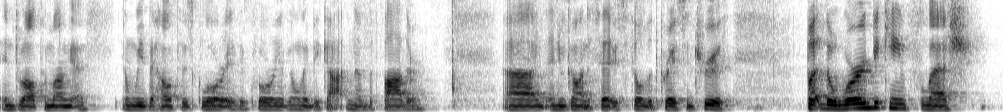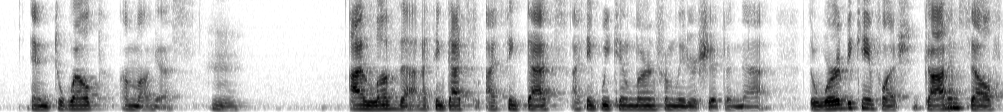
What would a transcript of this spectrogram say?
and dwelt among us, and we beheld his glory, the glory of the only begotten of the Father. Uh, and we go on to say that he was filled with grace and truth. But the Word became flesh and dwelt among us. I love that. I think that's. I think that's. I think we can learn from leadership in that the Word became flesh. God Himself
